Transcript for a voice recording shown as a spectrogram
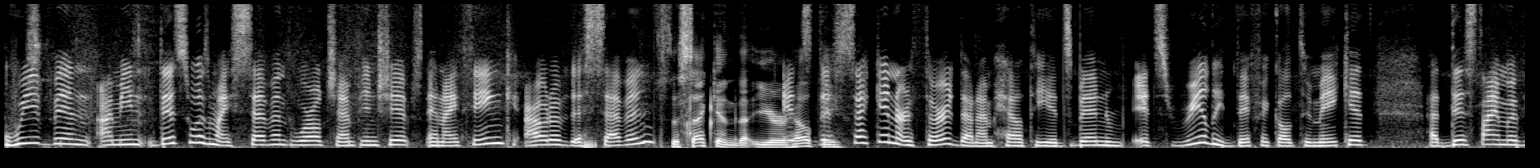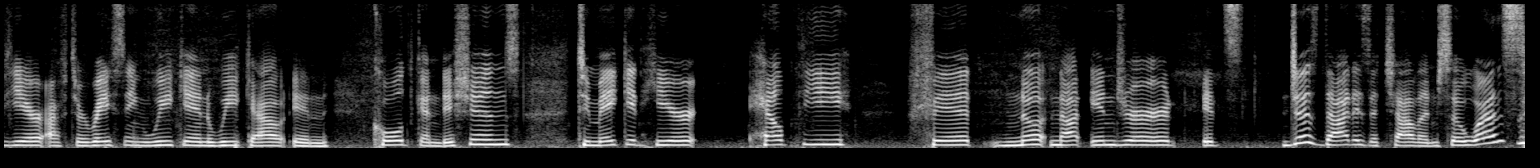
We've been, I mean, this was my seventh World Championships, and I think out of the seventh, It's the second that you're it's healthy. It's the second or third that I'm healthy. It's been, it's really difficult to make it at this time of year after racing week in, week out in cold conditions. To make it here healthy, fit, no, not injured, it's just that is a challenge. So once,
